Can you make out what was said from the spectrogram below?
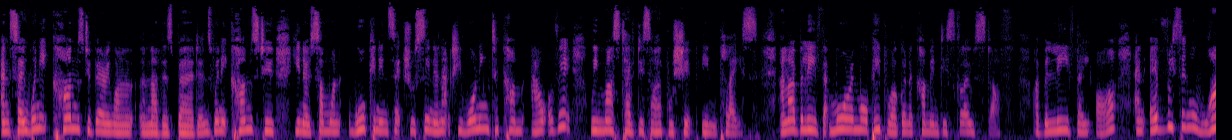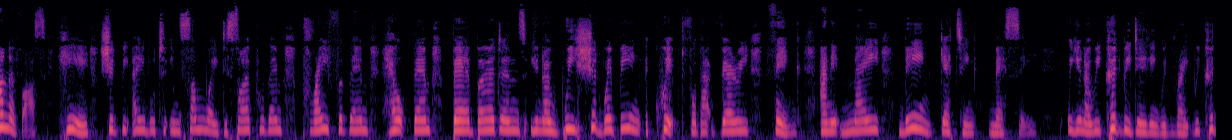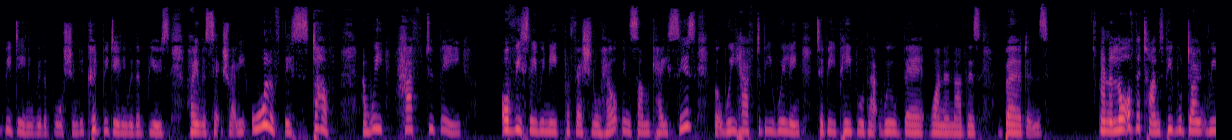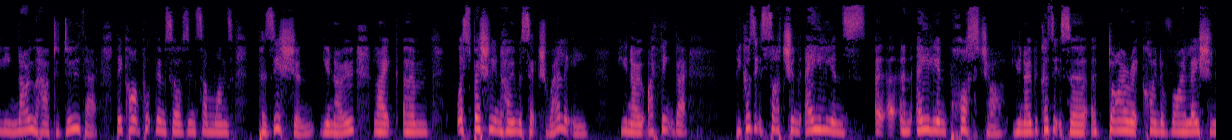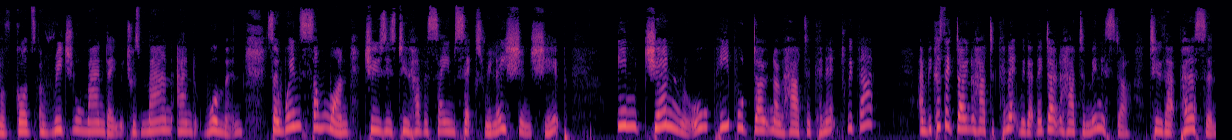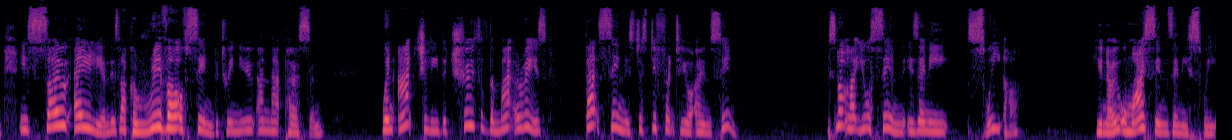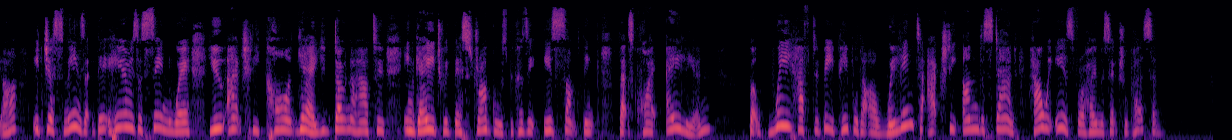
And so when it comes to bearing one another's burdens, when it comes to, you know, someone walking in sexual sin and actually wanting to come out of it, we must have discipleship in place. And I believe that more and more people are going to come and disclose stuff. I believe they are. And every single one of us here should be able to, in some way, disciple them, pray for them, help them, bear burdens. You know, we should, we're being equipped for that very thing. And it may mean getting messy you know, we could be dealing with rape, we could be dealing with abortion, we could be dealing with abuse, homosexuality, all of this stuff. And we have to be Obviously, we need professional help in some cases, but we have to be willing to be people that will bear one another's burdens. And a lot of the times, people don't really know how to do that. They can't put themselves in someone's position, you know, like, um, especially in homosexuality. You know, I think that because it's such an alien, uh, an alien posture, you know, because it's a, a, direct kind of violation of God's original mandate, which was man and woman. So when someone chooses to have a same sex relationship, in general, people don't know how to connect with that. And because they don't know how to connect with that, they don't know how to minister to that person. It's so alien. There's like a river of sin between you and that person. When actually, the truth of the matter is, that sin is just different to your own sin. It's not like your sin is any sweeter, you know, or my sin's any sweeter. It just means that here is a sin where you actually can't, yeah, you don't know how to engage with their struggles because it is something that's quite alien. But we have to be people that are willing to actually understand how it is for a homosexual person.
